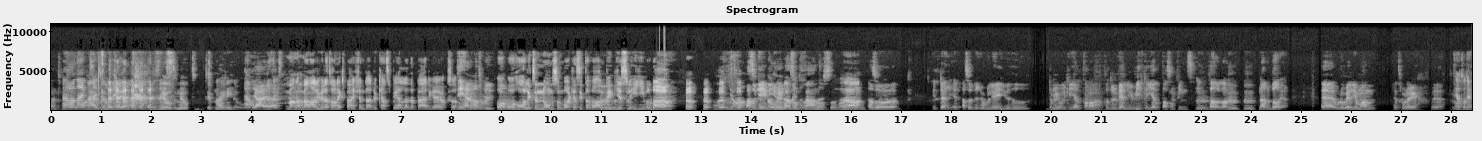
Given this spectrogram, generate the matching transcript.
Inte mot Ja, nej hjältarna. precis. Nej, precis. Mot, mot typ Ja. Magneto. Ja, Ja, ja. Man, man hade ju velat ha en expansion där du kan spela the bad guy också. Det hade varit sjukt. Och, och ha liksom någon som bara kan sitta och vara en biggest evil. Bara, Ja. Alltså grejen är Kommer ju, in där som bara... Ja. alltså, där, alltså det roliga är ju hur de olika hjältarna, för du väljer ju vilka hjältar som finns i Mm. pölen Mm, mm. när du börjar. Eh, och då väljer man, jag tror det är, vad är det, Jag tror det är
